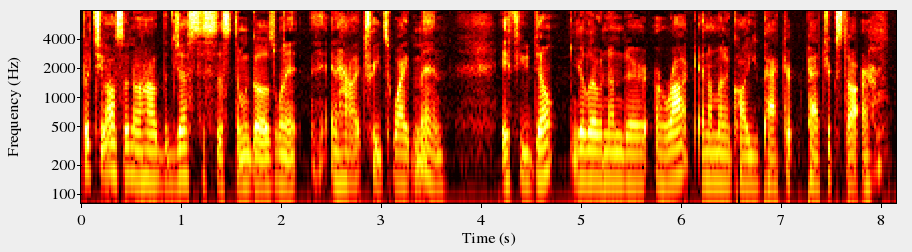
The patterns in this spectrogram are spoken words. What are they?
but you also know how the justice system goes when it and how it treats white men. If you don't, you're living under a rock, and I'm going to call you Patrick, Patrick Star.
